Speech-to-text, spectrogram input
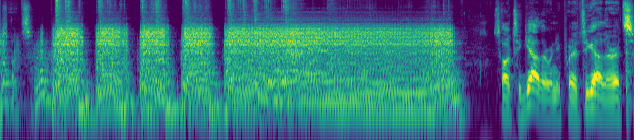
so, it's, so together when you put it together it's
